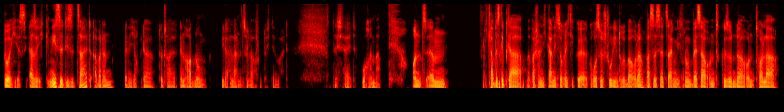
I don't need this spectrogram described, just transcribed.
durch ist. Also ich genieße diese Zeit, aber dann bin ich auch wieder total in Ordnung wieder alleine zu laufen durch den Wald, durchs Feld, wo auch immer. Und ähm, ich glaube, es gibt ja wahrscheinlich gar nicht so richtig äh, große Studien drüber, oder? Was ist jetzt eigentlich nun besser und gesünder und toller?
